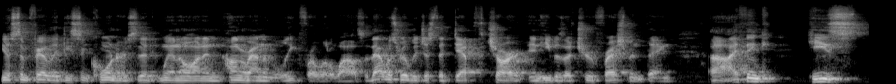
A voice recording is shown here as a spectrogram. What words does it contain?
you know some fairly decent corners that went on and hung around in the league for a little while. So that was really just a depth chart, and he was a true freshman thing. Uh, I think he's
